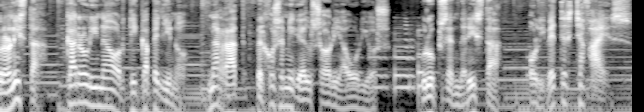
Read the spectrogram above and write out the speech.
Cronista, Carolina Ortí Capellino, narrat per José Miguel Soria Urios. Grup senderista, Olivetes Chafaes.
